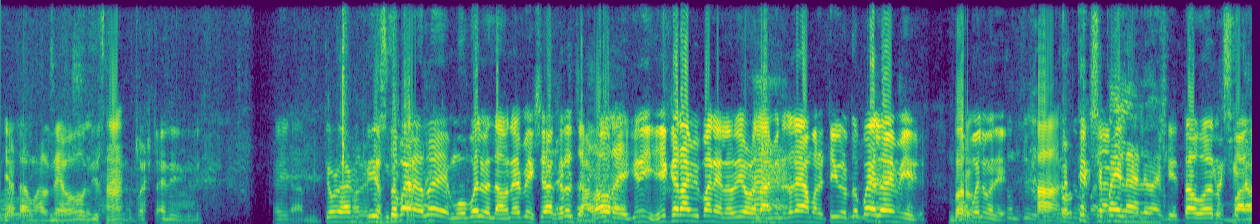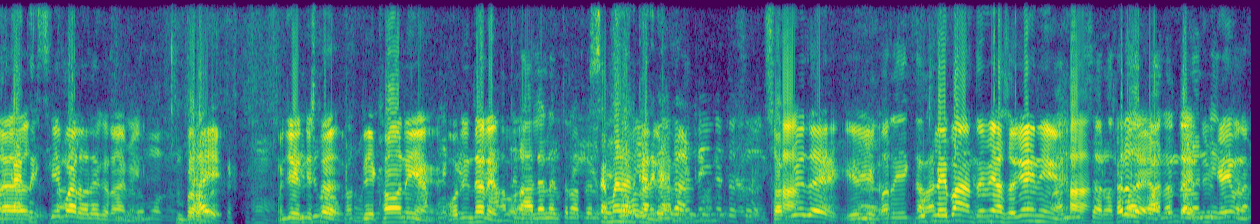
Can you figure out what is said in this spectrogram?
जटा मारण्या हो तेवढं आम्ही तेच तर पाहिलं मोबाईल लावण्यापेक्षा खरं झाडावर आहे की नाही हे खरं आम्ही पाहिलं एवढं आम्ही काय आम्हाला टीव्हीवर तर पाहिलं आम्ही मोबाईल मध्ये हा. प्रत्यक्ष पाहायला आलो आम्ही. शेतावर शेतावर बागा- काय परिस्थिती? ते पाहिलं आलंय खरं आम्ही. बरोबर. आहे. म्हणजे नुसतं देखावा नाही आहे. ओरिजिनल आहे. आल्यानंतर आपल्याला समाधानकारक आहे. सगळेच आहे. हे- कुठलंही पाहा तुम्ही असं काही नाही. खरंच आहे. आनंद आहे. तुम्ही काही म्हणा.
